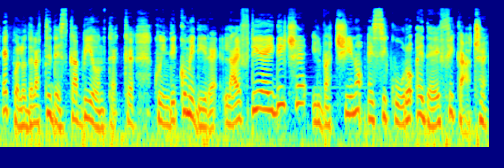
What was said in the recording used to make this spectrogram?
e quello della tedesca BioNTech. Quindi, come dire, la FDA dice il vaccino è sicuro ed è efficace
